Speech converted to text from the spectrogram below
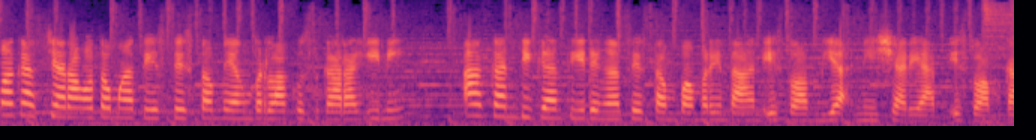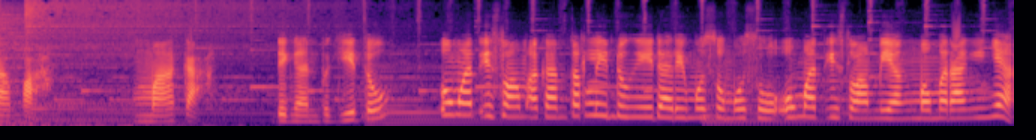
maka secara otomatis sistem yang berlaku sekarang ini akan diganti dengan sistem pemerintahan Islam yakni syariat Islam kafah. Maka, dengan begitu, umat Islam akan terlindungi dari musuh-musuh umat Islam yang memeranginya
